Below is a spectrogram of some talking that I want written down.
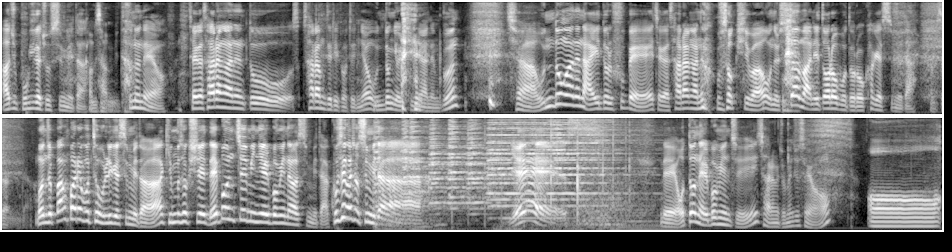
아주 보기가 좋습니다. 감사합니다. 훈훈해요. 제가 사랑하는 또 사람들이거든요. 운동 열심히 하는 분. 자, 운동하는 아이돌 후배 제가 사랑하는 우석 씨와 오늘 수다 많이 떨어보도록 하겠습니다. 감사합니다. 먼저 빵빠레부터 올리겠습니다. 김우석 씨의 네 번째 미니 앨범이 나왔습니다. 고생하셨습니다. Yes. 네, 어떤 앨범인지 자랑 좀 해주세요. 어,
